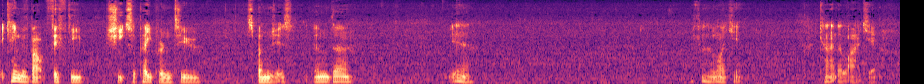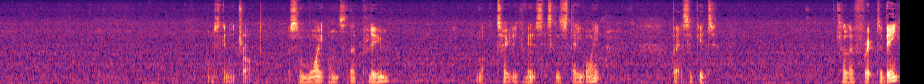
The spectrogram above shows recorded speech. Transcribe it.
It came with about 50 sheets of paper and two sponges. And, uh, yeah. I kind of like it. Kind of like it. I'm just going to drop some white onto the plume. I'm not totally convinced it's going to stay white, but it's a good colour for it to be.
